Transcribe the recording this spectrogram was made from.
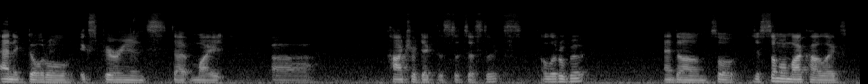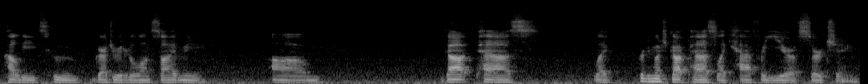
anecdotal experience that might uh, contradict the statistics a little bit. And um, so, just some of my colleagues colleagues who graduated alongside me um, got past, like, pretty much got past like half a year of searching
